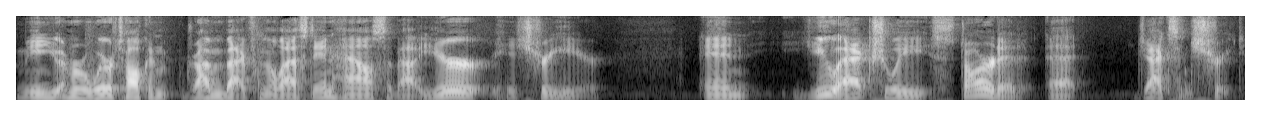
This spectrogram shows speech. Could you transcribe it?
me and you, I remember we were talking driving back from the last in house about your history here, and you actually started at Jackson Street.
